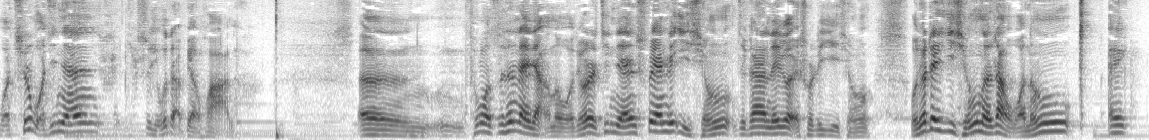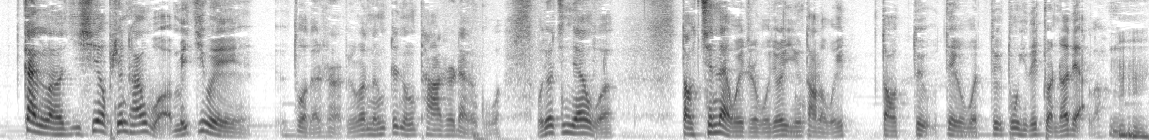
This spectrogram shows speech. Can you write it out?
我其实我今年是有点变化的。嗯，嗯从我自身来讲呢，我觉得今年虽然这疫情，就刚才雷哥也说这疫情，我觉得这疫情呢让我能哎干了一些平常我没机会做的事儿，比如说能真能踏实点的鼓。我觉得今年我到现在为止，我觉得已经到了我一到对这个我对东西得转折点了。嗯，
